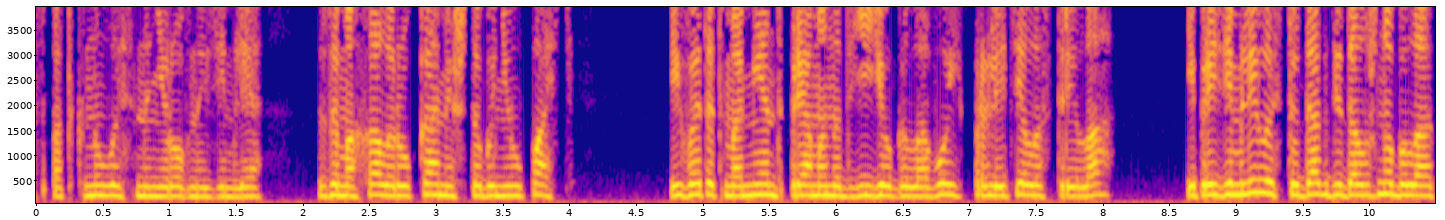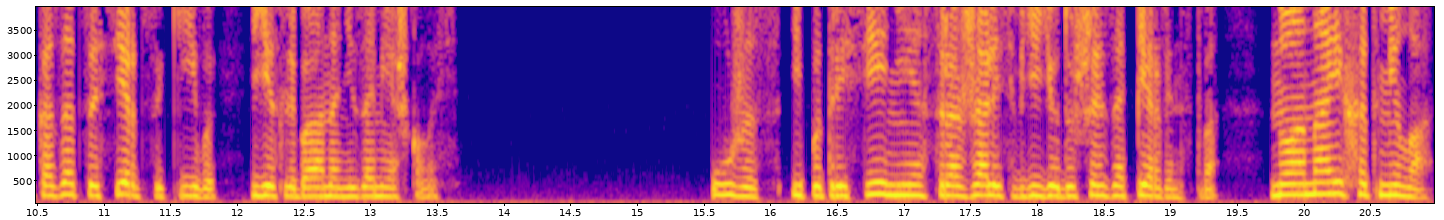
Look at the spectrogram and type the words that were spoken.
споткнулась на неровной земле, замахала руками, чтобы не упасть, и в этот момент прямо над ее головой пролетела стрела и приземлилась туда, где должно было оказаться сердце Кивы, если бы она не замешкалась. Ужас и потрясение сражались в ее душе за первенство, но она их отмела.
